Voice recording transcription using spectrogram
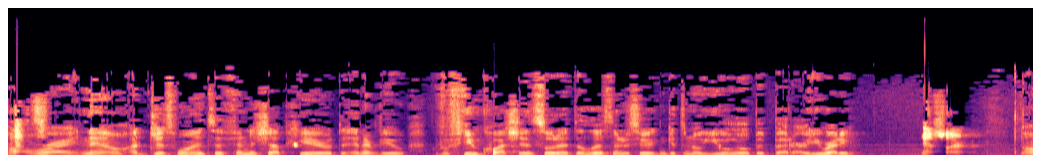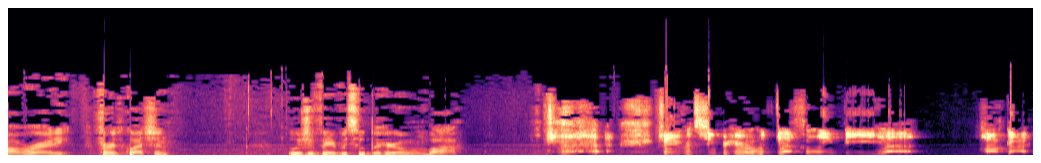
All right, now I just wanted to finish up here with the interview with a few questions so that the listeners here can get to know you a little bit better. Are you ready? Yes, sir. All righty. First question. Who's your favorite superhero and why? favorite superhero would definitely be uh, Hawkeye.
